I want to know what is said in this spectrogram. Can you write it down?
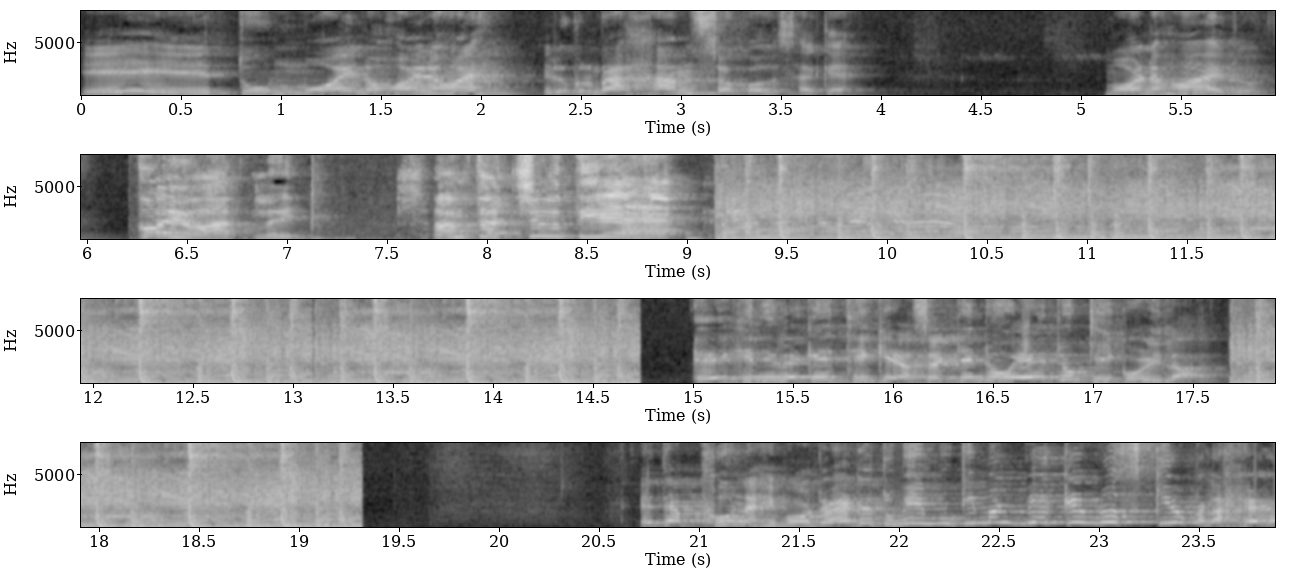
এই এইটো মই নহয় নহয়। এইটো কোনোবা হাম চকল চাগে। মই নহয় এইটো। কৈ বাত লৈ আমি তো চুতিয়েহে এইখিনিলৈকে ঠিকে আছে কিন্তু এইটো কি কৰিলা? এতিয়া ফোন আহিব এতিয়া তুমি মোক ইমান কিয় ক'লা হেৰ'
